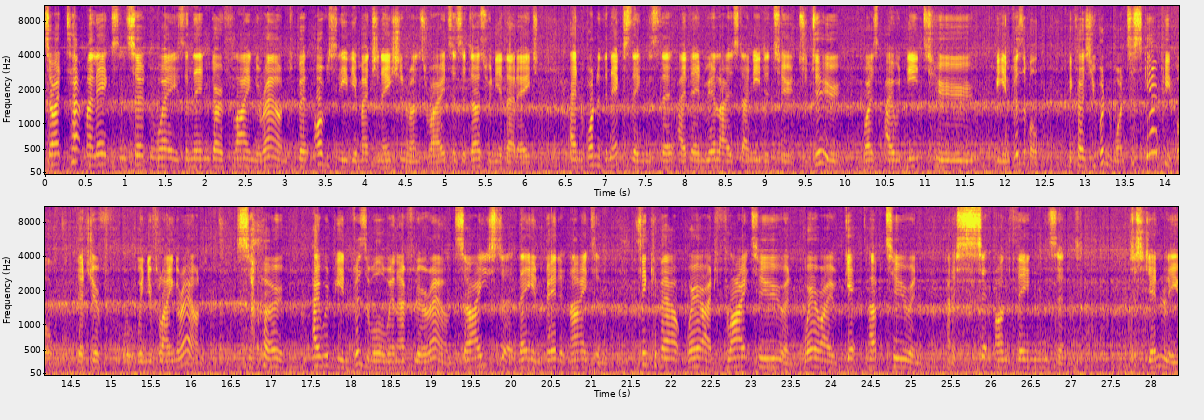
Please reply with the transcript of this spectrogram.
So I'd tap my legs in certain ways and then go flying around. But obviously the imagination runs riot as it does when you're that age. And one of the next things that I then realized I needed to, to do was I would need to be invisible because you wouldn't want to scare people that you're when you're flying around. So I would be invisible when I flew around. So I used to lay in bed at night and think about where I'd fly to and where I would get up to and kind of sit on things and just generally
